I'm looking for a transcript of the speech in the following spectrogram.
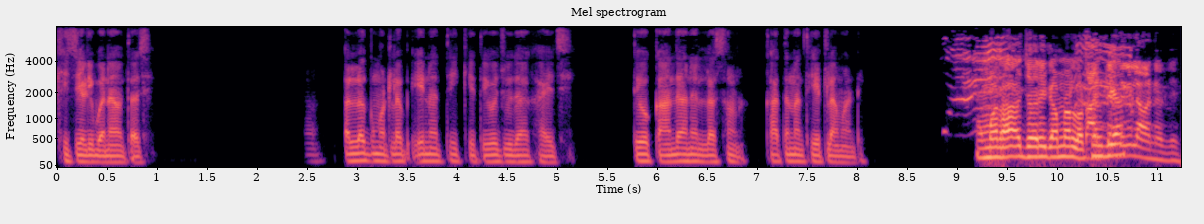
ખીચડી બનાવતા છે. અલગ મતલબ એ નથી કે તેઓ જુદા ખાય છે. તેઓ કાંદા અને લસણ ખાતા નથી એટલા માટે. અમારા જરી ગામના લખનકિયા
